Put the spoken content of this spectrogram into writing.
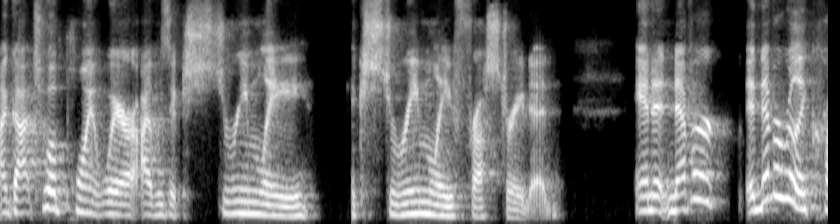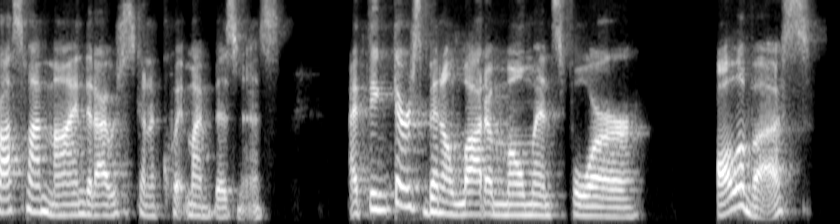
I got to a point where I was extremely, extremely frustrated. And it never, it never really crossed my mind that I was just going to quit my business. I think there's been a lot of moments for all of us,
